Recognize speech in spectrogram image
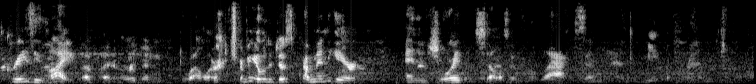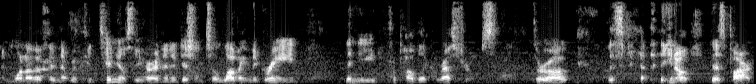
crazy life of an urban dweller to be able to just come in here and enjoy themselves and relax and, and meet a friend. And one other thing that we've continuously heard, in addition to loving the green, the need for public restrooms throughout this you know this park.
